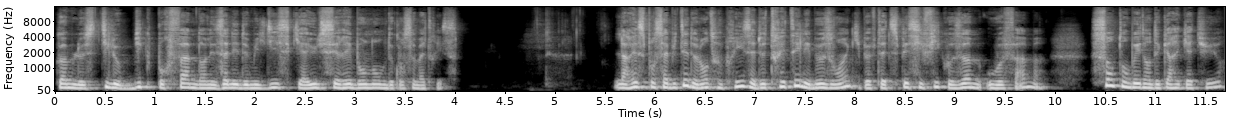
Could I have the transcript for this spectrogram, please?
comme le stylo Bic pour femmes dans les années 2010 qui a ulcéré bon nombre de consommatrices. La responsabilité de l'entreprise est de traiter les besoins qui peuvent être spécifiques aux hommes ou aux femmes, sans tomber dans des caricatures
